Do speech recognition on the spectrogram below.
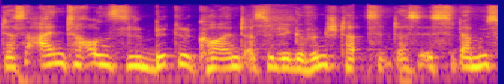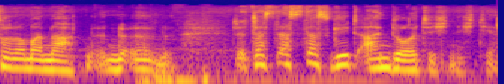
das 1000 Bitcoin, das du dir gewünscht hast, das ist, da müssen wir nochmal nach. Das, das, das geht eindeutig nicht hier.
